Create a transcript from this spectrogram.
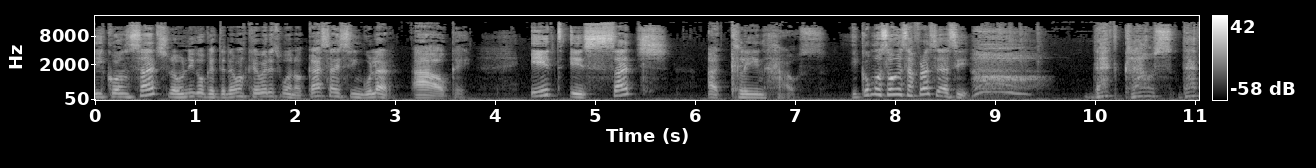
Y con such, lo único que tenemos que ver es, bueno, casa es singular. Ah, ok. It is such a clean house. ¿Y cómo son esas frases así? that that,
